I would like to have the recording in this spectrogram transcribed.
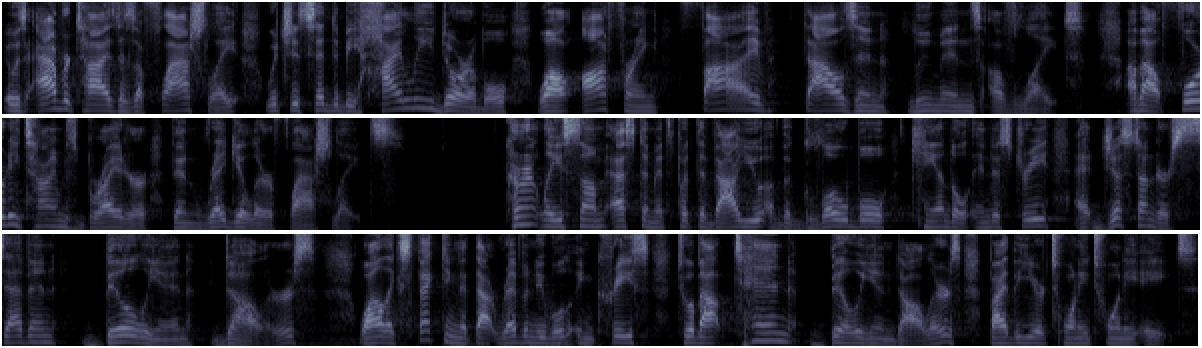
It was advertised as a flashlight, which is said to be highly durable while offering 5,000 lumens of light, about 40 times brighter than regular flashlights. Currently, some estimates put the value of the global candle industry at just under $7 billion, while expecting that that revenue will increase to about $10 billion by the year 2028.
